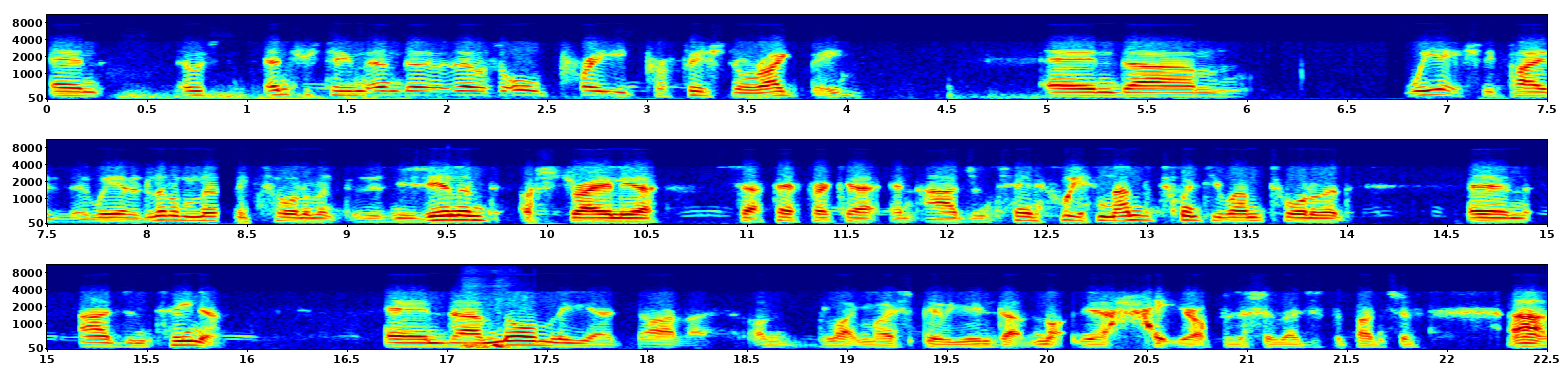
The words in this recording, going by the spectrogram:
and it was interesting. And there was all pre-professional rugby, and um, we actually played. We had a little mini tournament. It was New Zealand, Australia, South Africa, and Argentina. We had an under 21 tournament in Argentina, and um, normally, uh, know, like most people, you end up not you know hate your opposition. They're just a bunch of. Uh,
